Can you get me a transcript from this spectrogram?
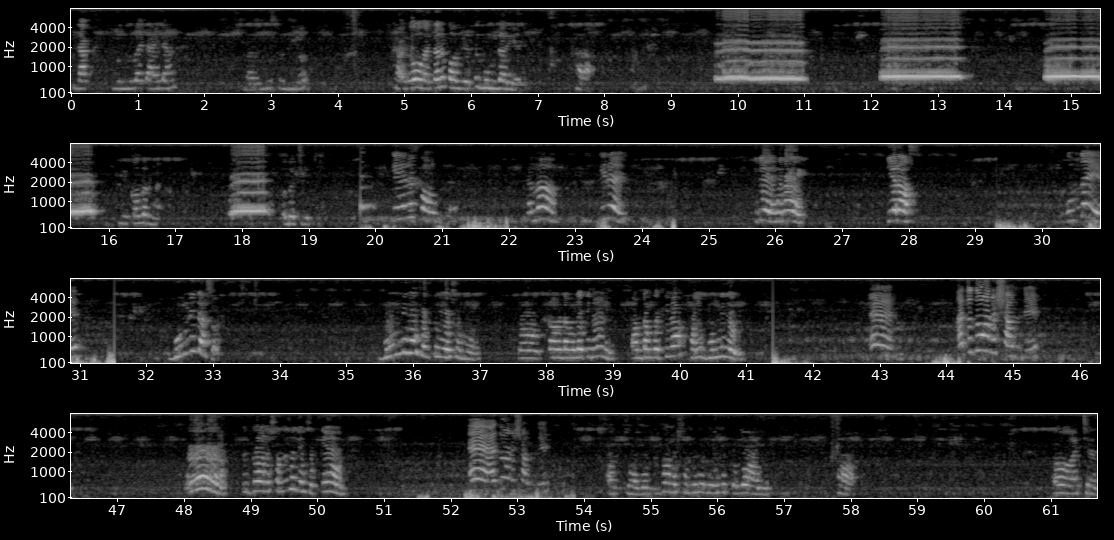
যাক, বন্ধুরা চাইলাম। বিস্কুট দিল। ও কল দিয়ে তো ঘুম দাঁড়িয়ে খারাপ। কলর না? ও বেঁচে আসো ঘুম নিতে আসো তুই ওর সময়। তো কাম টাম যেতি না কাম টাম না খালি যাবি হ্যাঁ এত সামনে? দোকানের সামনে চলে আসো কেন? এত আমার সামনে? আচ্ছা তুই দোকানের সামনে চলে আসো চলে আইয়ে হ্যাঁ। ও আচ্ছা।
